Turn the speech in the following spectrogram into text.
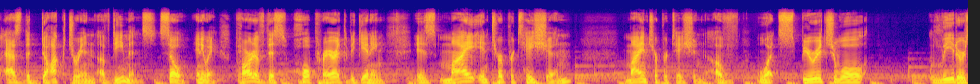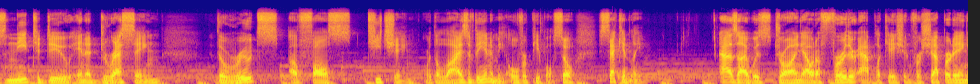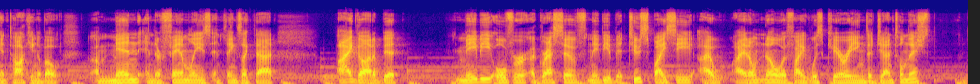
as the doctrine of demons. So, anyway, part of this whole prayer at the beginning is my interpretation, my interpretation of what spiritual leaders need to do in addressing the roots of false teaching or the lies of the enemy over people. So, secondly, as I was drawing out a further application for shepherding and talking about uh, men and their families and things like that, I got a bit maybe over aggressive, maybe a bit too spicy. I I don't know if I was carrying the gentleness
